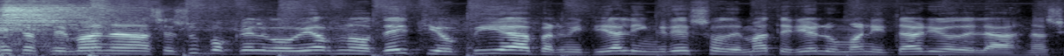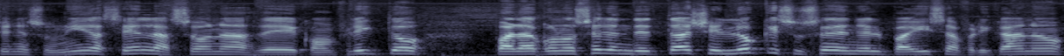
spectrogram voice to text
Esta semana se supo que el gobierno de Etiopía permitirá el ingreso de material humanitario de las Naciones Unidas en las zonas de conflicto. Para conocer en detalle lo que sucede en el país africano,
